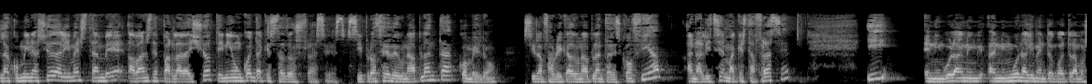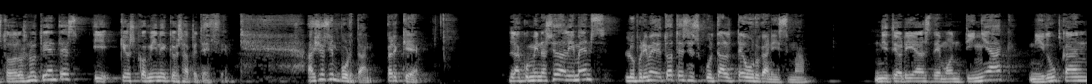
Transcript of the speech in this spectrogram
La combinació d'aliments també, abans de parlar d'això, teniu en compte aquestes dues frases. Si procede d'una planta, cómelo. Si l'han fabricat una planta, desconfia. Analitzem aquesta frase i en ningún, en ningún alimento encontramos todos los nutrientes i què us conviene i què us apetece. Això és important, perquè la combinació d'aliments, el primer de tot és escoltar el teu organisme ni teories de Montignac, ni Ducan,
